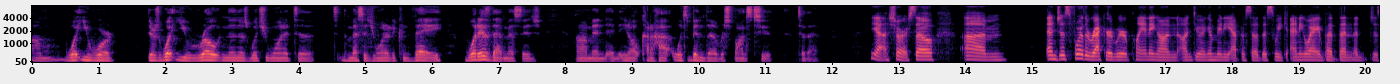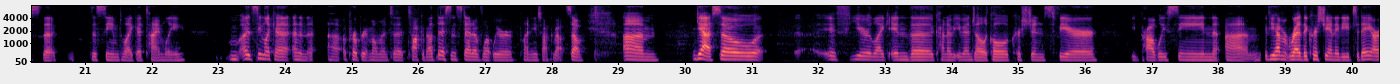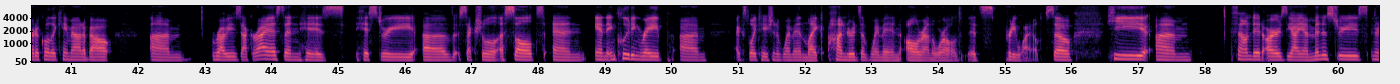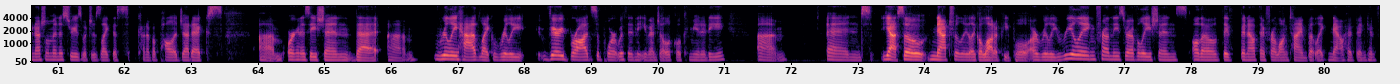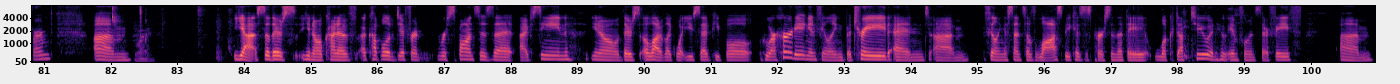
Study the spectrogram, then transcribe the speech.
um, what you were. There's what you wrote, and then there's what you wanted to, to the message you wanted to convey. What is that message? Um, and and you know, kind of how what's been the response to to that? Yeah, sure. So, um, and just for the record, we were planning on on doing a mini episode this week anyway, but then the, just the this seemed like a timely it seemed like a, an uh, appropriate moment to talk about this instead of what we were planning to talk about. So, um, yeah. So, if you're like in the kind of evangelical Christian sphere, you've probably seen. Um, if you haven't read the Christianity Today article that came out about um, Ravi Zacharias and his history of sexual assault and and including rape um, exploitation of women like hundreds of women all around the world it's pretty wild so he um, founded rzim ministries international ministries which is like this kind of apologetics um, organization that um, really had like really very broad support within the evangelical community. Um, and yeah so naturally like a lot of people are really reeling from these revelations although they've been out there for a long time but like now have been confirmed. Um right yeah so there's you know kind of a couple of different responses that i've seen you know there's a lot of like what you said people who are hurting and feeling betrayed and um feeling a sense of loss because this person that they looked up to and who influenced their faith um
